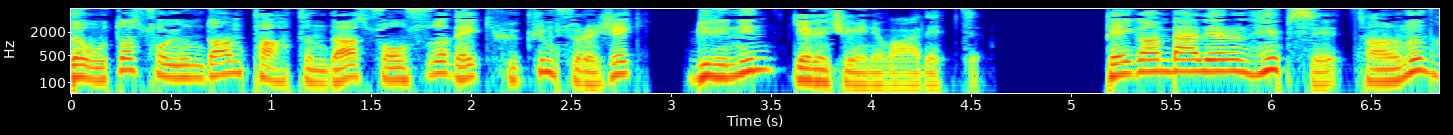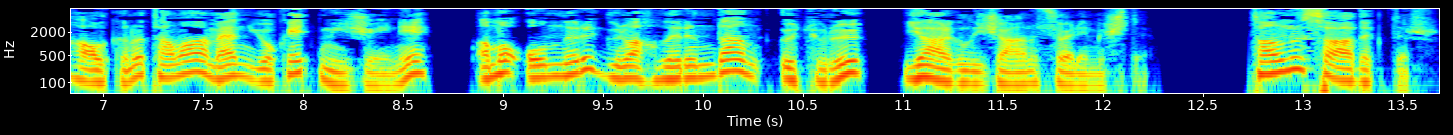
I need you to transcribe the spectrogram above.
Davut'a soyundan tahtında sonsuza dek hüküm sürecek birinin geleceğini vaat etti. Peygamberlerin hepsi Tanrı'nın halkını tamamen yok etmeyeceğini ama onları günahlarından ötürü yargılayacağını söylemişti. Tanrı sadıktır.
